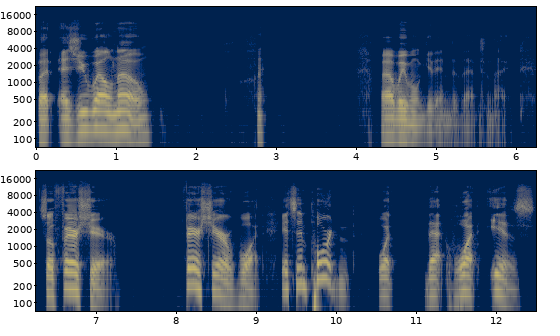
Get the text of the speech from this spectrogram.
But as you well know, well, we won't get into that tonight. So, fair share. Fair share of what? It's important what that what is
